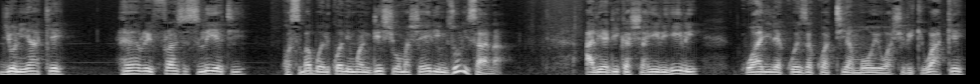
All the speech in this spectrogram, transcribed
jioni yake henry francis liet kwa sababu alikuwa ni mwandishi wa mashairi mzuri sana aliandika shahiri hili kwa ajili ya kuweza kuwatia moyo washiriki wake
